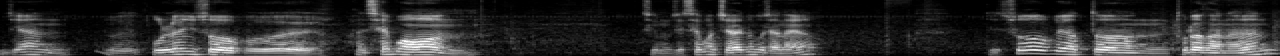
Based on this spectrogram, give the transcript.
이제 한 온라인 수업을 한 세 번 지금 이제 세 번째 하는 거잖아요. 수업의 어떤 돌아가는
